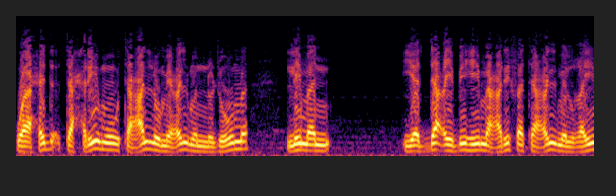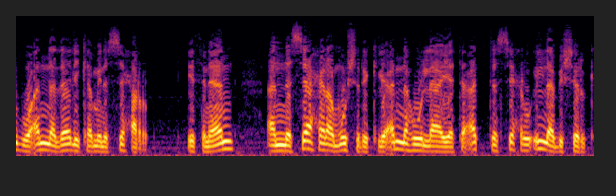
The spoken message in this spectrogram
واحد تحريم تعلم علم النجوم لمن يدعي به معرفة علم الغيب وأن ذلك من السحر. اثنان أن الساحر مشرك لأنه لا يتأتى السحر إلا بالشرك.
